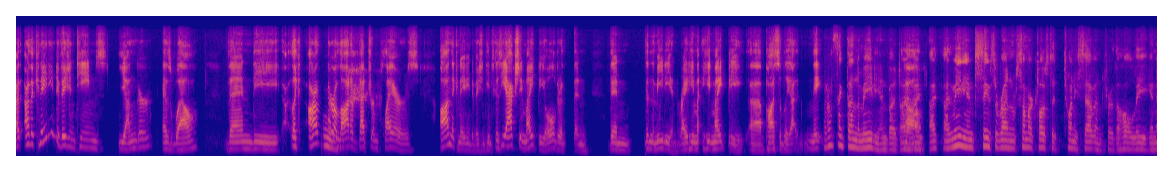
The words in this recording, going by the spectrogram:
are, are the canadian division teams younger as well than the like are there a lot of veteran players on the canadian division teams? Because he actually might be older than than than the median, right? He might he might be uh, possibly. I, may, I don't think than the median, but no. I, I, I, median seems to run somewhere close to 27 for the whole league, and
